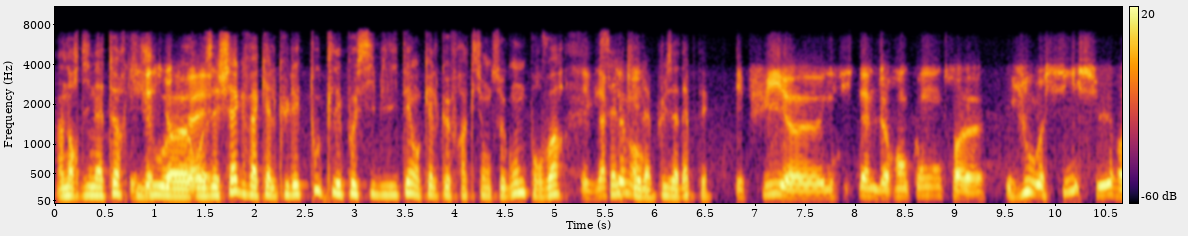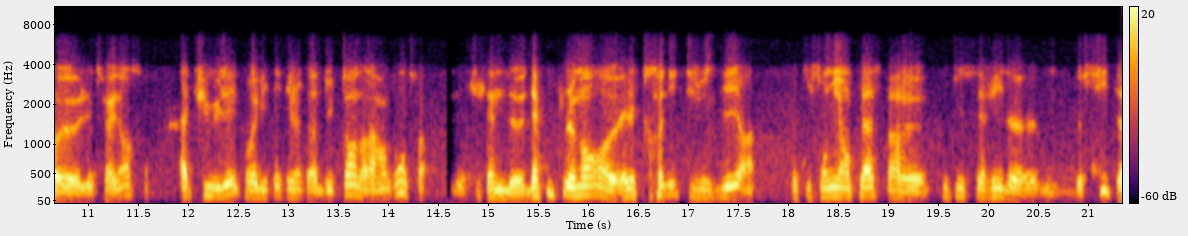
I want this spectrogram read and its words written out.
Un ordinateur qui joue euh, aux échecs va calculer toutes les possibilités en quelques fractions de secondes pour voir celle qui est la plus adaptée. Et puis, euh, le système de rencontre joue aussi sur l'expérience accumulée pour éviter que les gens perdent du temps dans la rencontre des systèmes d'accouplement euh, électronique, si j'ose dire, qui sont mis en place par toute une série de, sites,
